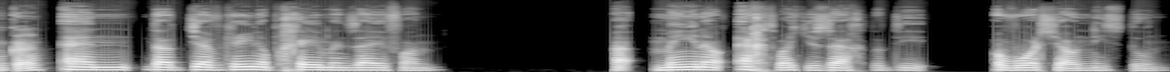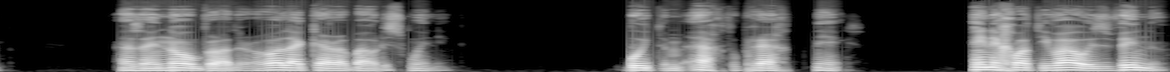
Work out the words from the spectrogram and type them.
Oké. En dat Jeff Green op een gegeven moment zei van... "Ah, meen je nou echt wat je zegt? Dat die awards jou niets doen? Hij zei, no brother, all I care about is winning. Boeit hem echt oprecht niks. Het enige wat hij wou is winnen.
